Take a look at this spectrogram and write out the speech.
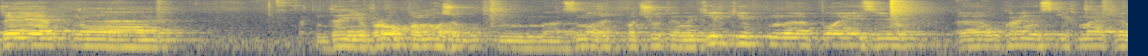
де де Європа може зможе почути не тільки поезію українських метрів,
